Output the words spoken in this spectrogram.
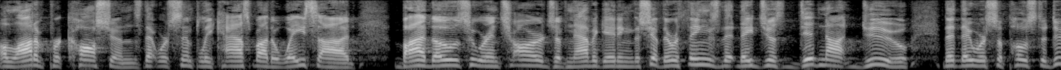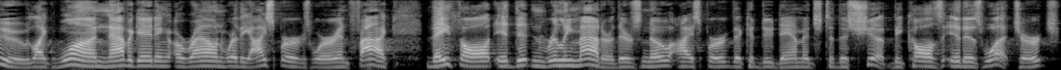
a lot of precautions that were simply cast by the wayside by those who were in charge of navigating the ship. There were things that they just did not do that they were supposed to do. Like, one, navigating around where the icebergs were. In fact, they thought it didn't really matter. There's no iceberg that could do damage to this ship because it is what, church?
